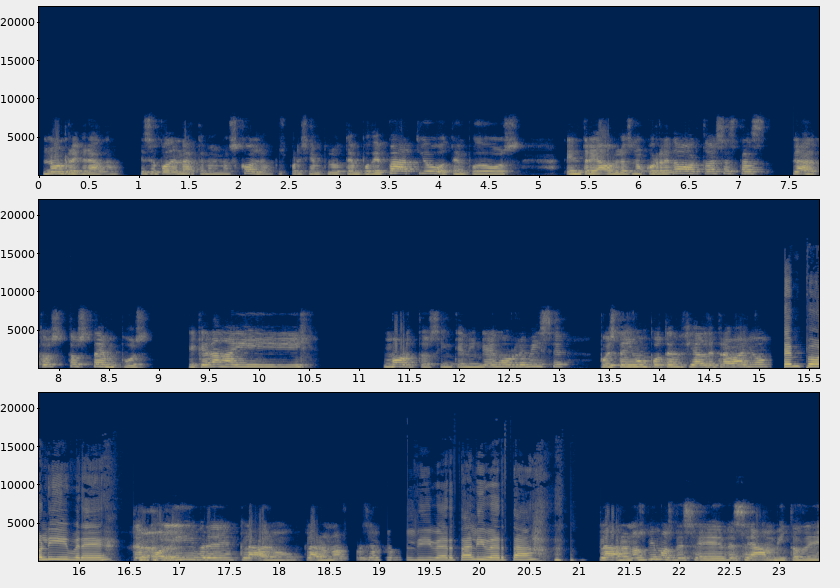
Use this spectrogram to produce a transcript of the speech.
non regrada, que se poden dar tamén na escola. Pois, por exemplo, o tempo de patio, o tempo dos entre aulas no corredor, todas estas Claro, todos estos tempos que quedan aí mortos sin que ninguén os revise, pois teñen un potencial de traballo. Tempo libre. Tempo libre, claro, claro, nós, por exemplo... Libertad, libertad. Claro, nos vimos dese, dese ámbito de,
